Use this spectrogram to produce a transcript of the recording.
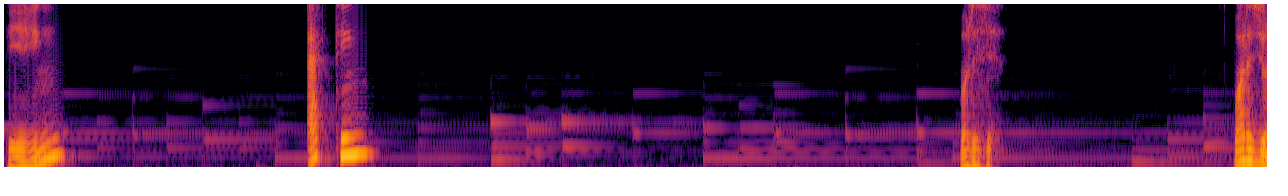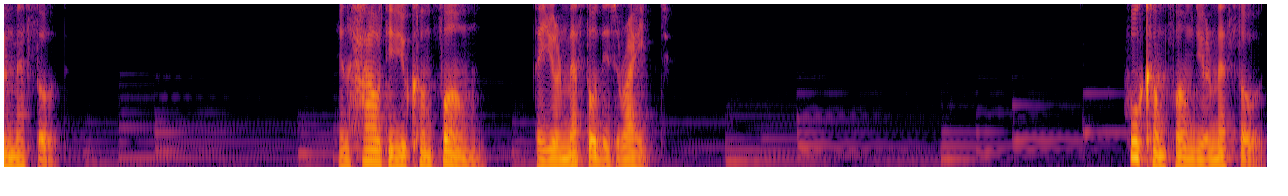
Being. Acting what is it? What is your method? And how did you confirm that your method is right? Who confirmed your method?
